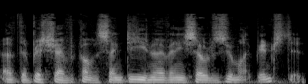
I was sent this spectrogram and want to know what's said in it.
of the British Chamber of Commerce saying, Do you know of any soldiers who might be interested?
